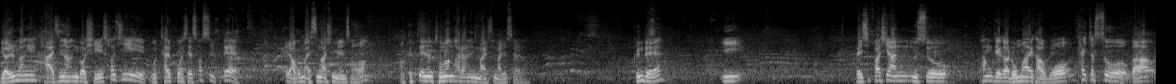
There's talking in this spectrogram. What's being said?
멸망에 가증한 것이 서지 못할 곳에 섰을 때라고 말씀하시면서 어, 그때는 도망가라는 말씀하셨어요. 근데 이 베시파시안누스 황제가 로마에 가고 타이터스가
